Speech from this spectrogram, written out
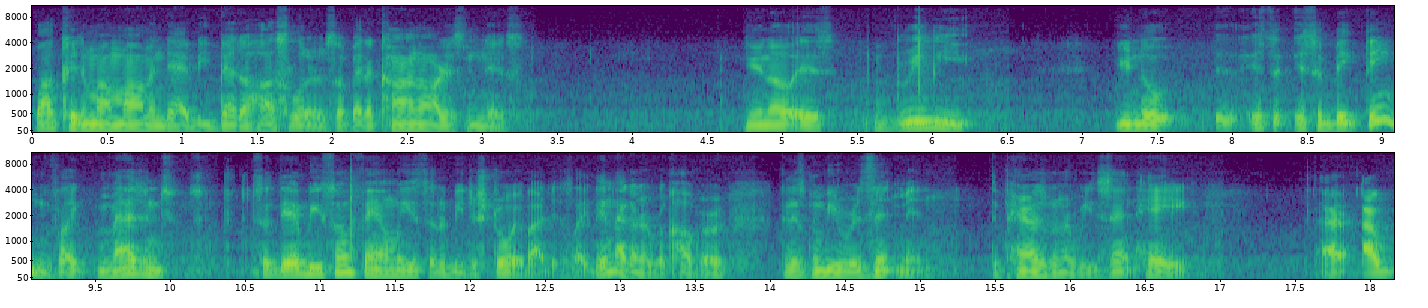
why couldn't my mom and dad be better hustlers or better con artists than this? You know, it's really, you know, it's a, it's a big thing. Like imagine so there'll be some families that'll be destroyed by this. Like they're not gonna recover. There's gonna be resentment. The parents are gonna resent. Hey, I, I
